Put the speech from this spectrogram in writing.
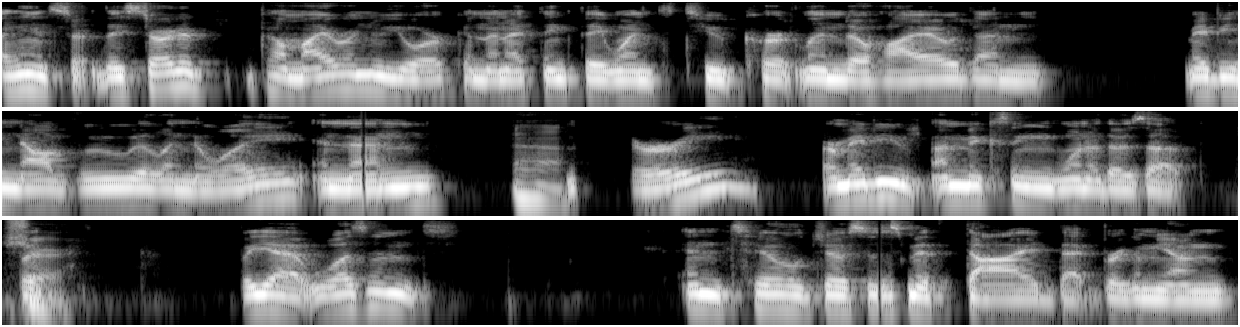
I think it's they started Palmyra, New York, and then I think they went to Kirtland, Ohio, then maybe Nauvoo, Illinois, and then uh-huh. Missouri, or maybe I'm mixing one of those up. Sure. But, but yeah, it wasn't until Joseph Smith died that Brigham Young,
